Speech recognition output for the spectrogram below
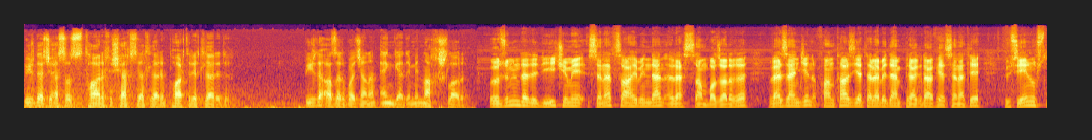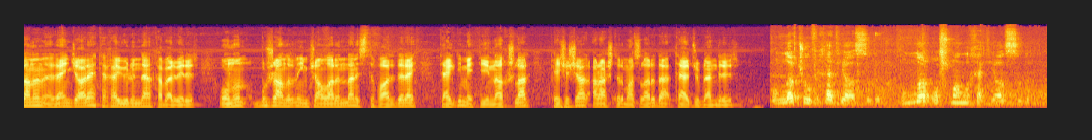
Bir də ki, əsas tarixi şəxsiyyətlərin portretləridir. Bir də Azərbaycanın ən qədimi naxışları. Özünün də dediyi kimi sənət sahibindən rəssam bacarığı və zəngin fantaziya tələb edən proqrafiya sənəti Hüseyn ustanın rəngarəng təxəyyülündən xəbər verir. Onun bu janrın imkanlarından istifadə edərək təqdim etdiyi naxışlar peşəkar araşdırmacıları da təəccübləndirir. Bunlar Kufi xətt yazısıdır. Bunlar Osmanlı xətt yazısıdır.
